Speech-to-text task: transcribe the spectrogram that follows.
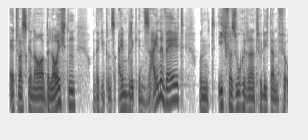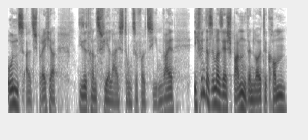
etwas genauer beleuchten. Und er gibt uns Einblick in seine Welt. Und ich versuche dann natürlich dann für uns als Sprecher diese Transferleistung zu vollziehen. Weil ich finde das immer sehr spannend, wenn Leute kommen,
